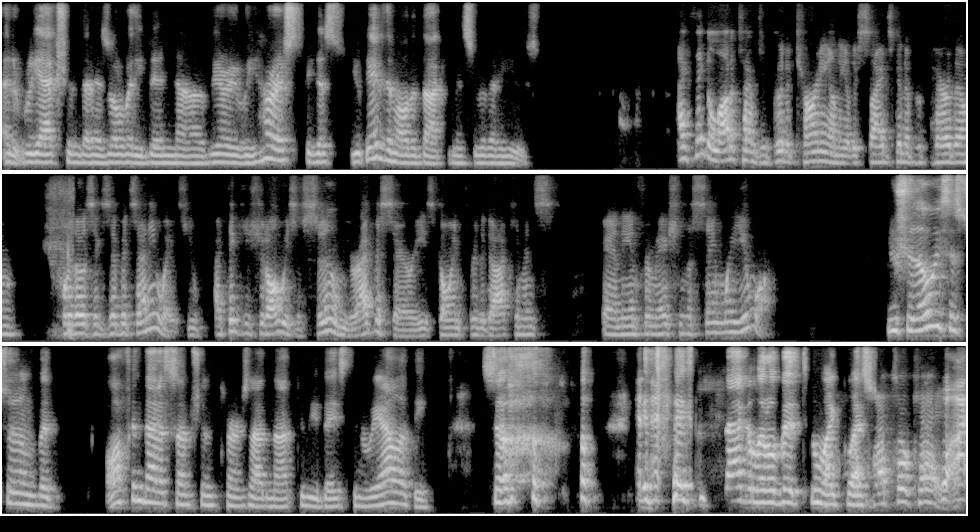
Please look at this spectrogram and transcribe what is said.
a reaction that has already been uh, very rehearsed because you gave them all the documents you were going to use. I think a lot of times a good attorney on the other side is going to prepare them for those exhibits anyways. You, I think you should always assume your adversary is going through the documents and the information the same way you are. You should always assume, but often that assumption turns out not to be based in reality. So it takes me back a little bit to my question. That's okay. Well, I,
